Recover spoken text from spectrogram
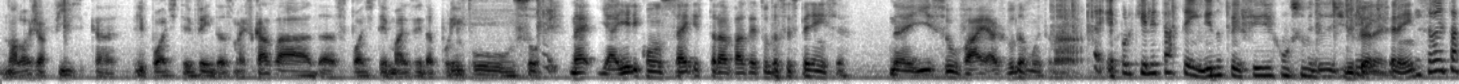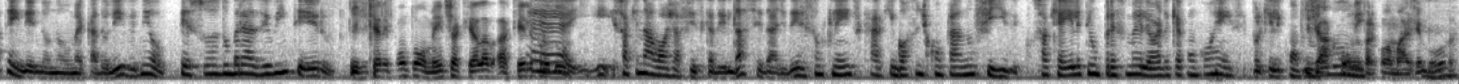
na loja física ele pode ter vendas mais casadas, pode ter mais venda por impulso, né? E aí ele consegue fazer toda essa experiência, né? E isso vai, ajuda muito na É, é porque ele tá atendendo perfis de consumidores diferentes. Diferente. diferentes. Então ele tá atendendo no Mercado Livre, meu, pessoas do Brasil inteiro. E que querem pontualmente aquela, aquele É, produto. e, só que na loja física dele, da cidade dele, são clientes, cara, que gostam de comprar no físico. Só que aí ele tem um preço melhor do que a concorrência, porque ele compra em já volume. compra com uma margem boa.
